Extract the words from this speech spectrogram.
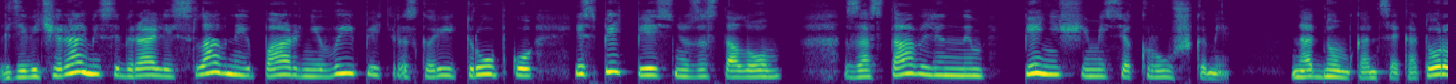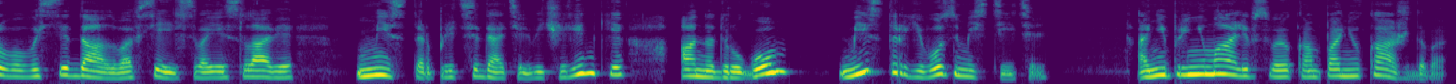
где вечерами собирались славные парни выпить, раскурить трубку и спеть песню за столом, заставленным пенящимися кружками, на одном конце которого восседал во всей своей славе мистер-председатель вечеринки, а на другом мистер его заместитель. Они принимали в свою компанию каждого,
